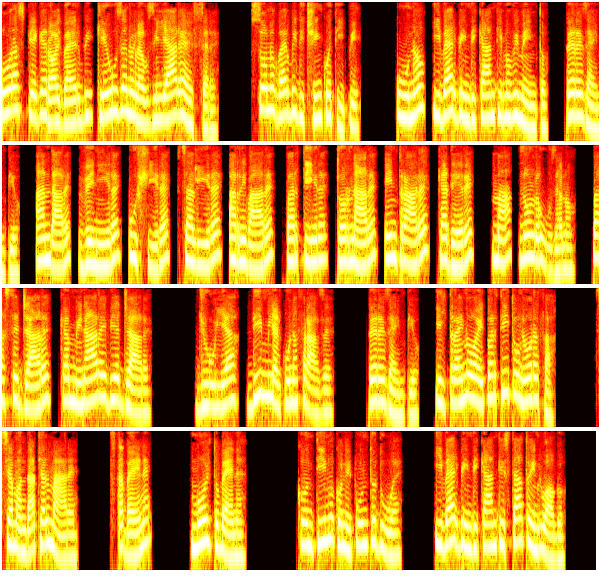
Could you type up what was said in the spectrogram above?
Ora spiegherò i verbi che usano l'ausiliare essere. Sono verbi di cinque tipi. 1. I verbi indicanti movimento. Per esempio, andare, venire, uscire, salire, arrivare, partire, tornare, entrare, cadere, ma non lo usano. Passeggiare, camminare e viaggiare. Giulia, dimmi alcuna frase. Per esempio, il treno è partito un'ora fa. Siamo andati al mare. Sta bene? Molto bene. Continuo con il punto 2. I verbi indicanti stato in luogo.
